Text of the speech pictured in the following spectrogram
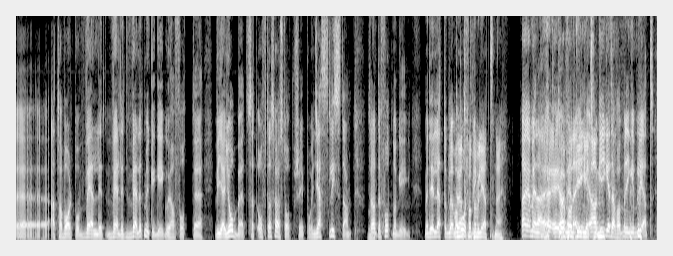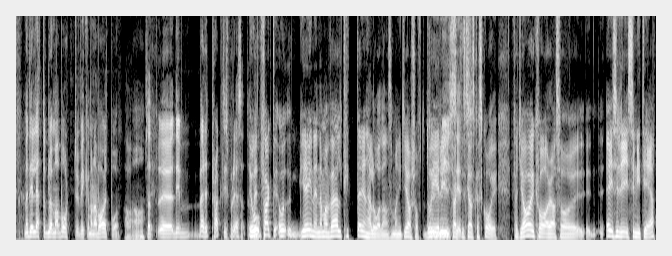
eh, att ha varit på väldigt, väldigt, väldigt mycket gig och jag har fått eh, via jobbet. Så att oftast har jag stått för sig på en gästlista. Så jag har inte fått någon gig. Men det är lätt att glömma Du har bort. inte fått någon biljett? Nej. Nej, jag menar, jag, fått menar gigget. ja, gigget har jag fått, men ingen biljett. Men det är lätt att glömma bort vilka man har varit på. Ja. Så att, eh, det är väldigt praktiskt på det sättet. Jo, faktiskt. Och grejen är, när man väl tittar i den här lådan, som man inte gör så ofta, då Så är det ju mysigt. faktiskt ganska skoj. För att jag har ju kvar alltså ACDC 91,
